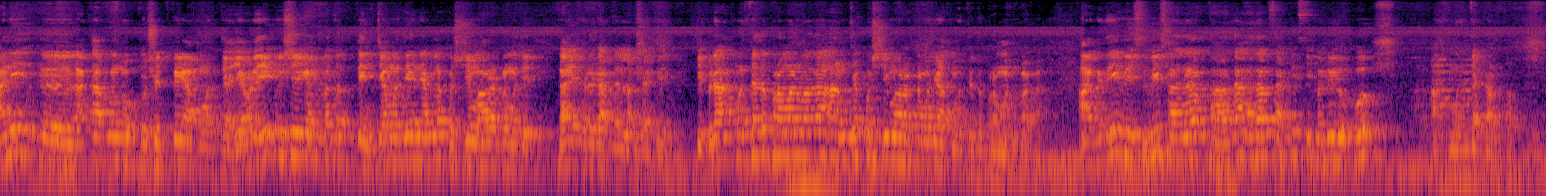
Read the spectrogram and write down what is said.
आणि आता आपण बघतो शेतकरी आत्महत्या. एवढा एक विषय घेतला तर त्यांच्यामध्ये आणि आपल्या पश्चिम महाराष्ट्रामध्ये काय फरक आपल्याला लक्षात येईल? तिकडे आत्महत्याचं प्रमाण बघा आमच्या पश्चिम महाराष्ट्रामध्ये आत्महत्याचं प्रमाण बघा. अगदी वीस वीस हजार दहा दहा हजारसाठी तिकडे लोक आत्महत्या करतात.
